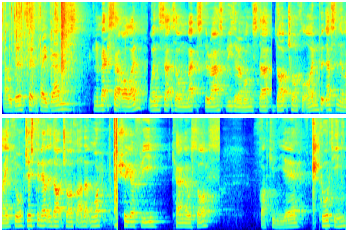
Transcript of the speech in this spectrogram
that'll do, 75 grams. Gonna mix that all in. Once that's all mixed, the raspberries are amongst that. Dark chocolate on, put this in the micro, just to melt the dark chocolate a bit more. Sugar-free caramel sauce. Fucking yeah. Protein,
